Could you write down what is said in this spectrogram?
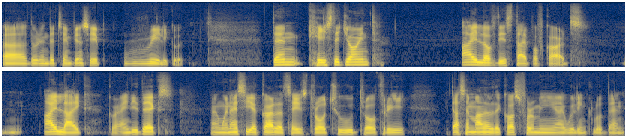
uh, during the championship. Really good. Then Case the Joint. I love this type of cards. I like grindy decks, and when I see a card that says draw two, draw three, it doesn't matter the cost for me. I will include them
